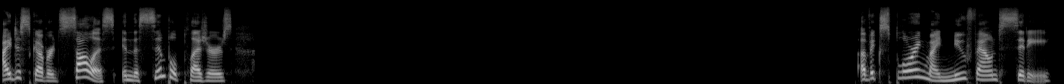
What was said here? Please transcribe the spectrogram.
I discovered solace in the simple pleasures of exploring my newfound city.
